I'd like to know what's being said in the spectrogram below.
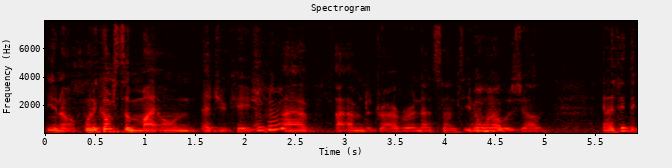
you know, when it comes to my own education, Mhm. I have I, I'm the driver in that sense. Even when I Mhm. was young, and I think they,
